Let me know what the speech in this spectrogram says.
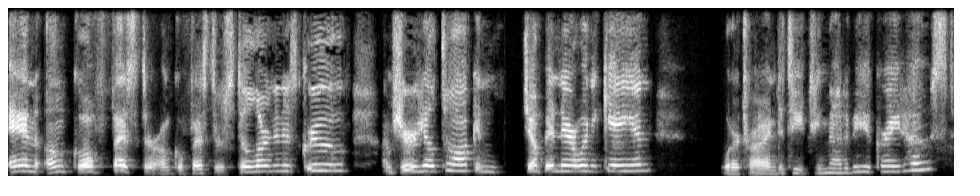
and Uncle Fester. Uncle Fester's still learning his groove. I'm sure he'll talk and jump in there when he can. We're trying to teach him how to be a great host.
